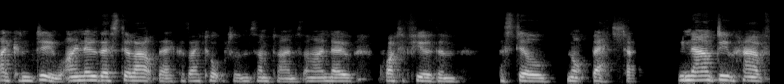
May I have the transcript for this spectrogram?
I can do. I know they're still out there because I talk to them sometimes, and I know quite a few of them are still not better. We now do have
